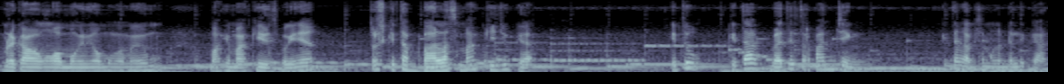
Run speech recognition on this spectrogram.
mereka ngomongin ngomong-ngomong maki-maki dan sebagainya. Terus kita balas maki juga. Itu kita berarti terpancing. Kita nggak bisa mengendalikan.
